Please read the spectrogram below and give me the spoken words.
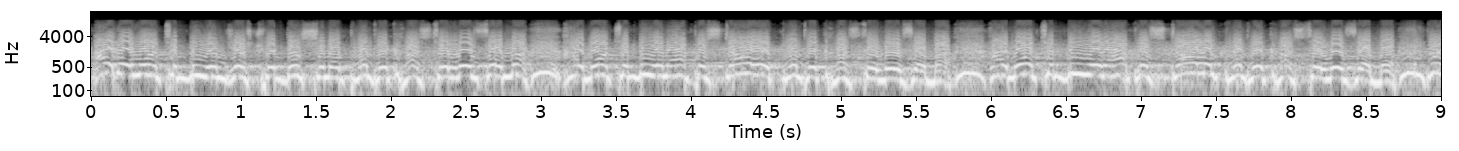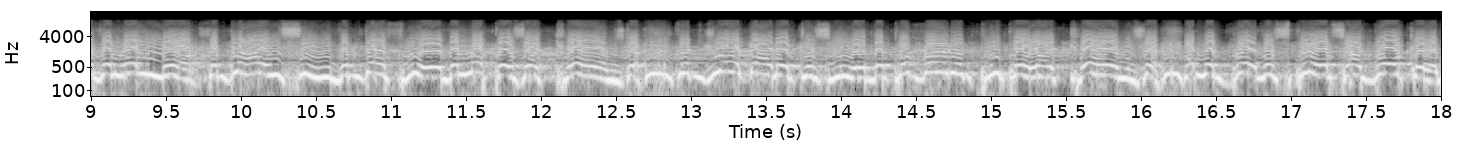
I don't want to be in just traditional Pentecostalism. I want to be in apostolic Pentecostalism. I want to be in apostolic Pentecostalism where the lame walk, the blind see, the deaf hear, the lepers are cleansed, the drug addict is healed, the perverted people are cleansed, and the, the spirits are broken.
